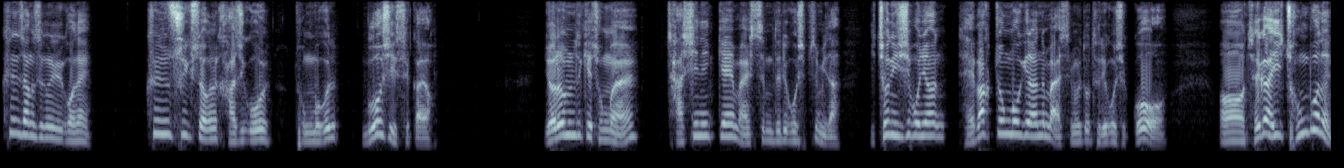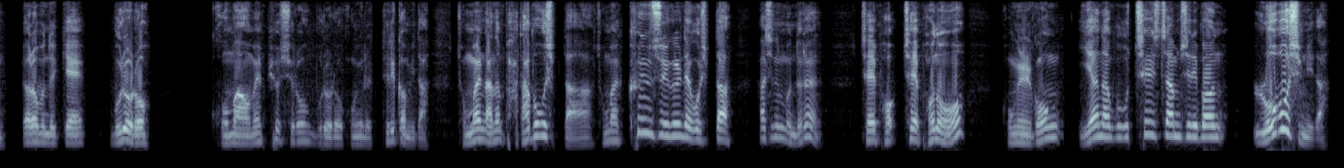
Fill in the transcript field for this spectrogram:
큰 상승을 일궈내 큰 수익성을 가지고 올 종목은 무엇이 있을까요? 여러분들께 정말 자신 있게 말씀드리고 싶습니다. 2025년 대박 종목이라는 말씀을 또 드리고 싶고 어 제가 이 정보는 여러분들께 무료로 고마움의 표시로 무료로 공유를 드릴 겁니다. 정말 나는 받아보고 싶다. 정말 큰 수익을 내고 싶다 하시는 분들은 제, 버, 제 번호 010-2159-7372번 로봇입니다.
